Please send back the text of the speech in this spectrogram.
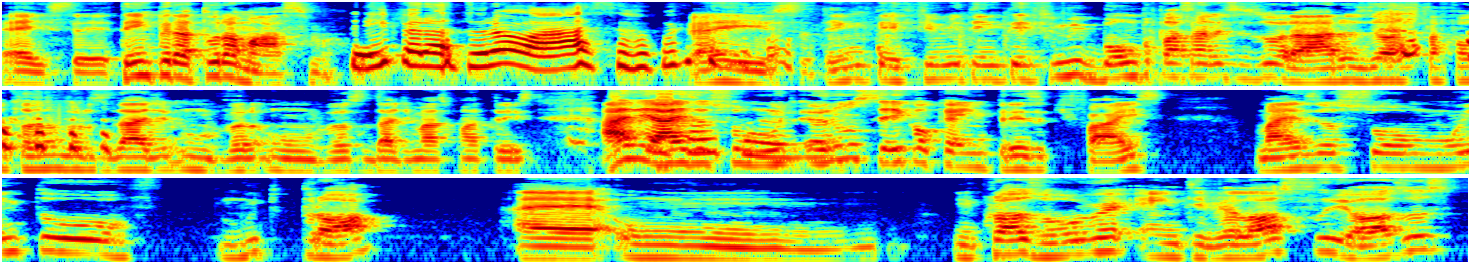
É, isso aí. Temperatura máxima. Temperatura máxima. É isso. Tem que ter filme, tem que ter filme bom pra passar nesses horários. Eu acho que tá faltando velocidade, um, um velocidade máxima 3. Aliás, Tá eu sou muito. Eu não sei qual é a empresa que faz, mas eu sou muito. Muito pró é, um, um crossover entre Velozes Furiosos,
